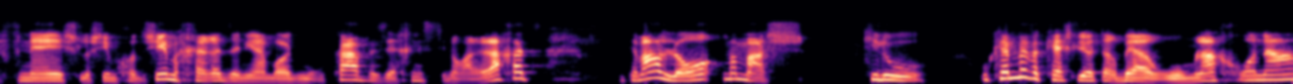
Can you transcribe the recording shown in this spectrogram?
לפני 30 חודשים, אחרת זה נהיה מאוד מורכב וזה הכניס אותי נורא ללחץ. איתמר לא ממש, כאילו, הוא כן מבקש להיות הרבה ערום לאחרונה,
